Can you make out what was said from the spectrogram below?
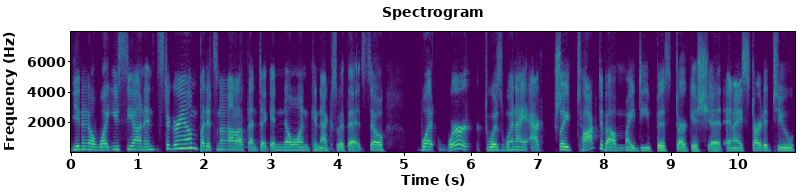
you know, what you see on Instagram, but it's not authentic and no one connects with it. So, what worked was when I actually talked about my deepest, darkest shit and I started to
